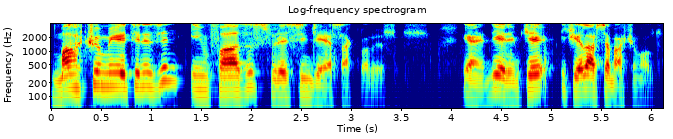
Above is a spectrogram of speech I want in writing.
mahkumiyetinizin infazı süresince yasaklanıyorsunuz. Yani diyelim ki iki yıl hapse mahkum oldun.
